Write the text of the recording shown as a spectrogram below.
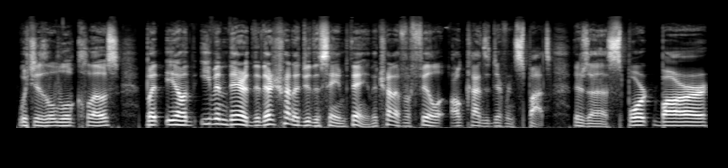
which is a little close, but you know even there they're trying to do the same thing. They're trying to fulfill all kinds of different spots. There's a sport bar,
